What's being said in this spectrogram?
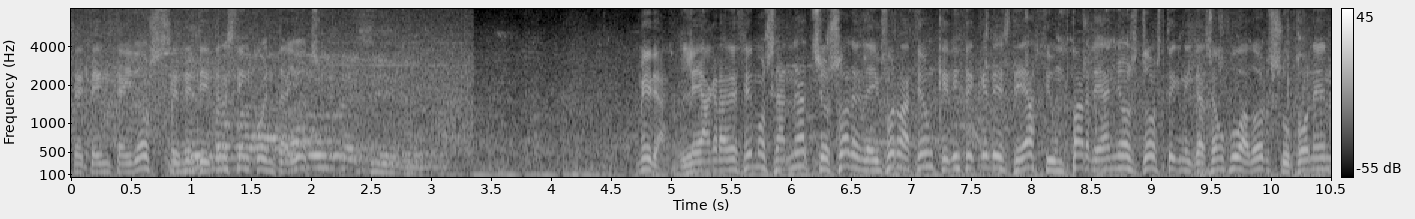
72, 73, 58. Mira, le agradecemos a Nacho Suárez la información que dice que desde hace un par de años dos técnicas a un jugador suponen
